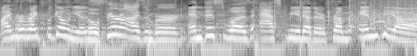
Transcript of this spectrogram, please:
I'm her right begonias. Ophira Eisenberg. And this was Ask Me Another from NPR.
